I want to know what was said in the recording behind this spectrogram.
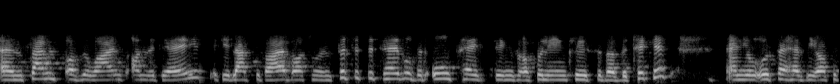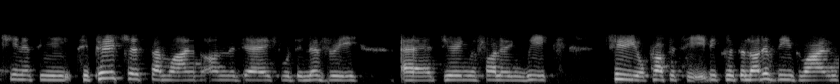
and some of the wines on the day if you'd like to buy a bottle and sit at the table, but all tastings are fully inclusive of the ticket. And you'll also have the opportunity to purchase some wines on the day for delivery uh, during the following week to your property because a lot of these wines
